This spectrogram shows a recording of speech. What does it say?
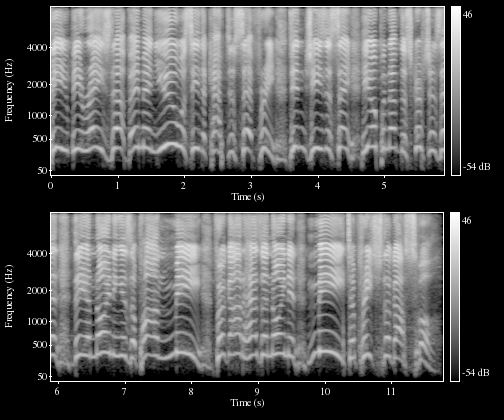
be, be raised up. Amen. You will see the captive set free. Didn't Jesus say, He opened up the scripture and said, The anointing is upon me, for God has anointed me to preach the gospel.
